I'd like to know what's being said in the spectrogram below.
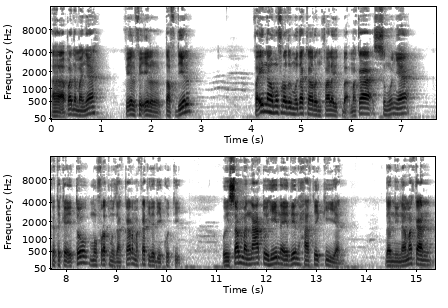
uh, apa namanya? fiil-fiil tafdil fa innahu mufradun mudzakarun fala yutba. Maka sesungguhnya ketika itu mufrad muzakkar maka tidak diikuti. Wisam menatu hina idin hakikian dan dinamakan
